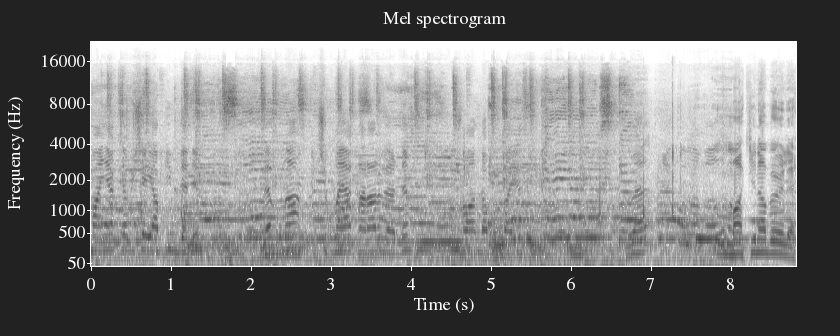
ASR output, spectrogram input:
Manyakça bir şey yapayım dedim. Ve buna çıkmaya karar verdim. Şu anda buradayız. Ve makine böyle.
